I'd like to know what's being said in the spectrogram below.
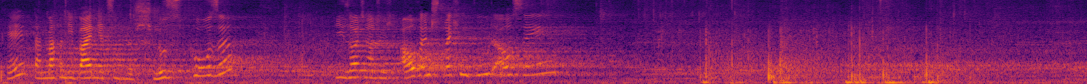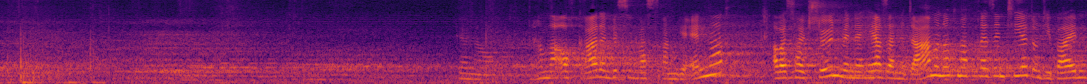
Okay, dann machen die beiden jetzt noch eine Schlusspose. Die sollte natürlich auch entsprechend gut aussehen. Genau. Da haben wir auch gerade ein bisschen was dran geändert. Aber es ist halt schön, wenn der Herr seine Dame nochmal präsentiert und die beiden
